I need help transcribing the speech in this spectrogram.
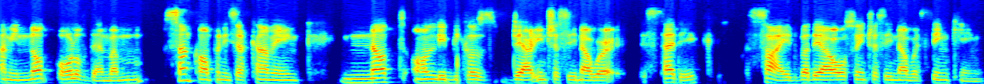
i mean not all of them but some companies are coming not only because they are interested in our aesthetic side but they are also interested in our thinking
